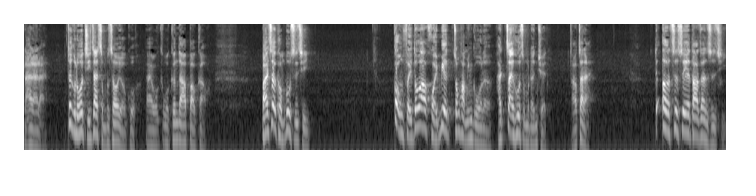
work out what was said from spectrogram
来来来，这个逻辑在什么时候有过？来，我我跟大家报告，白色恐怖时期，共匪都要毁灭中华民国了，还在乎什么人权？好，再来，第二次世界大战时期，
